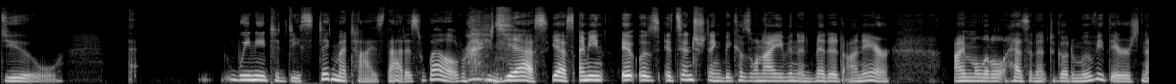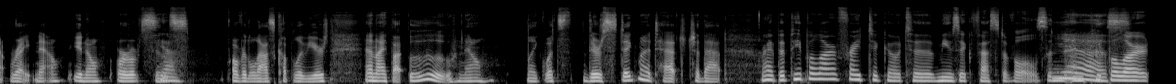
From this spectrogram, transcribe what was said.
do. We need to destigmatize that as well, right? Yes, yes. I mean, it was it's interesting because when I even admitted on air, I'm a little hesitant to go to movie theaters right now, you know, or since yeah. over the last couple of years, and I thought, ooh, now like what's there's stigma attached to that right but people are afraid to go to music festivals and, yes. and, people are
